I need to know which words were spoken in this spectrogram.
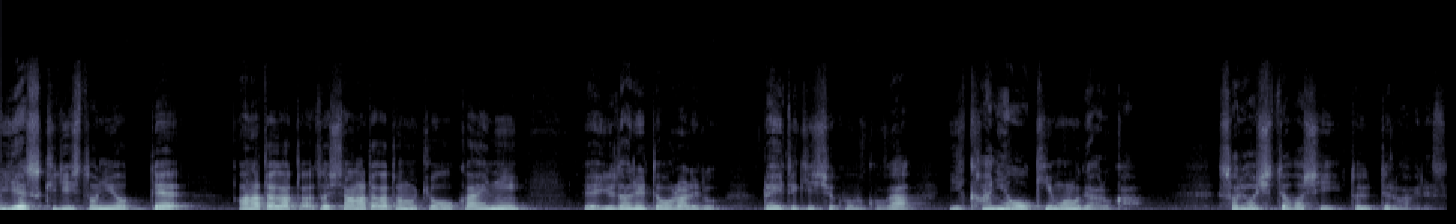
イエス・キリストによってあなた方そしてあなた方の教会に委ねておられる霊的祝福がいかに大きいものであるかそれを知ってほしいと言ってるわけです。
